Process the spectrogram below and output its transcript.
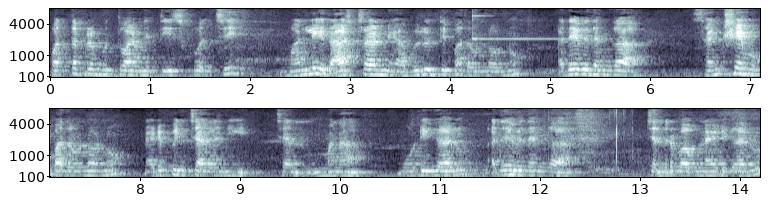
కొత్త ప్రభుత్వాన్ని తీసుకువచ్చి మళ్ళీ రాష్ట్రాన్ని అభివృద్ధి పదంలోనూ అదేవిధంగా సంక్షేమ పదంలోనూ నడిపించాలని చన్ మన మోడీ గారు అదేవిధంగా చంద్రబాబు నాయుడు గారు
